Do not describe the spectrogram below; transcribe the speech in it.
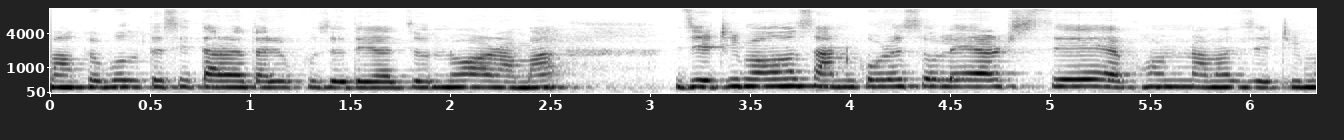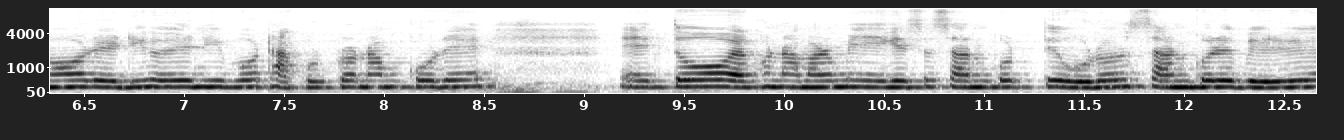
মাকে বলতেছি তাড়াতাড়ি পুজো দেওয়ার জন্য আর আমার জেঠিমাও স্নান করে চলে আসছে। এখন আমার জেঠিমাও রেডি হয়ে নিব ঠাকুর প্রণাম করে। তো এখন আমার মেয়ে গেছে স্নান করতে, ওরও স্নান করে বেরিয়ে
